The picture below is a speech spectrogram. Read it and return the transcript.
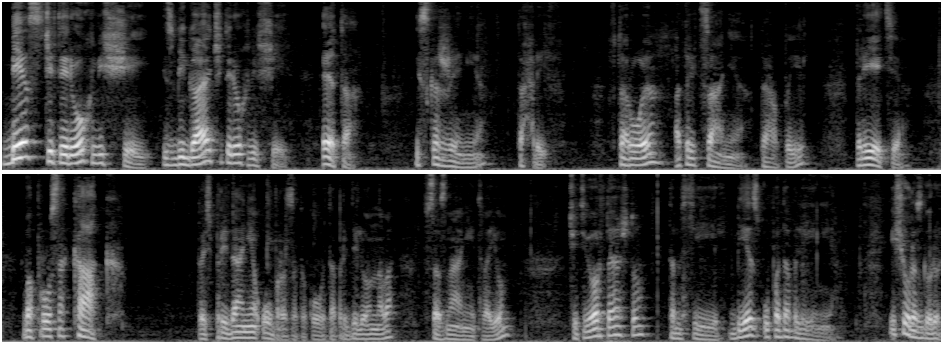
Без четырех вещей, избегая четырех вещей. Это искажение, тахриф. Второе – отрицание, та'тиль. Третье вопроса «как?», то есть придание образа какого-то определенного в сознании твоем. Четвертое, что? Тамсиль, без уподобления. Еще раз говорю,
